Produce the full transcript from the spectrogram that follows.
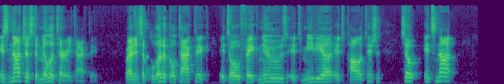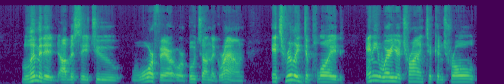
is not just a military tactic, right? It's a political tactic. It's oh fake news. It's media. It's politicians. So it's not limited, obviously, to warfare or boots on the ground. It's really deployed anywhere you're trying to control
